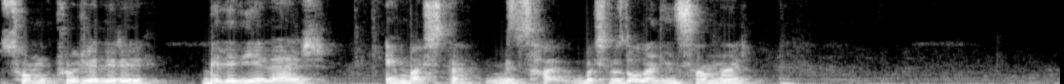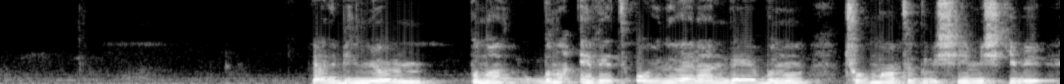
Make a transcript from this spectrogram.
sorumluluk projeleri, belediyeler, en başta biz başımızda olan insanlar. Yani bilmiyorum. Buna buna evet oyunu veren de bunu çok mantıklı bir şeymiş gibi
